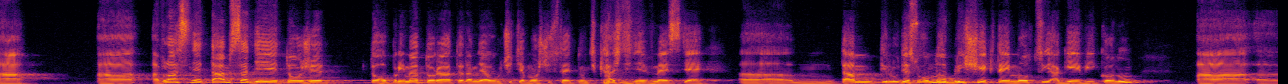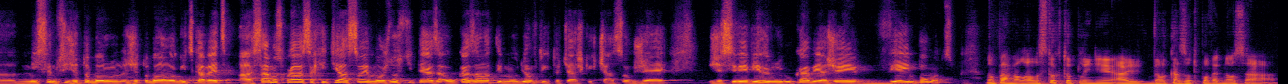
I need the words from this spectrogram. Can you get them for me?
A, a, a vlastne tam sa deje to, že toho primátora, teda mňa určite môžete stretnúť každý deň v meste, tam tí ľudia sú o mnoho bližšie k tej moci a k jej výkonu a e, myslím si, že to, bol, že to bola logická vec. A samozpráva sa chytila svoje možnosti teraz a ukázala tým ľuďom v týchto ťažkých časoch, že, že si vie vyhrnúť rukavy a že vie im pomôcť. No pán Vala, ale z tohto plynie aj veľká zodpovednosť a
